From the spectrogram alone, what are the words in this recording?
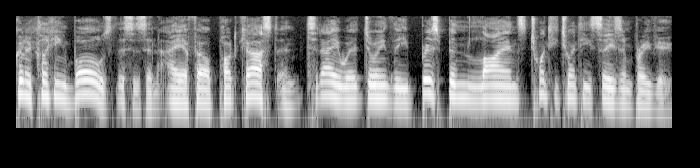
Welcome to Clicking Balls. This is an AFL podcast, and today we're doing the Brisbane Lions 2020 season preview.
